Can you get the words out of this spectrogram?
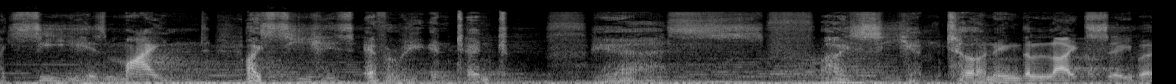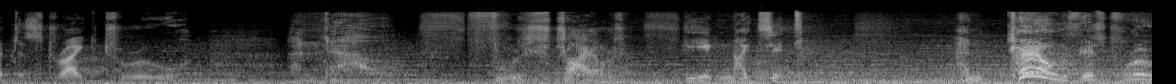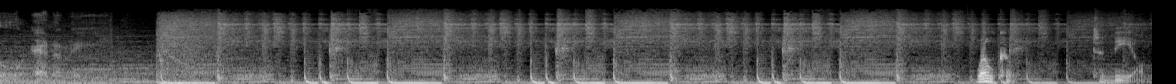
I see his mind. I see his every intent. Yes. I see him turning the lightsaber to strike true. And now, foolish child, he ignites it and kills his true enemy. Welcome to Neon,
